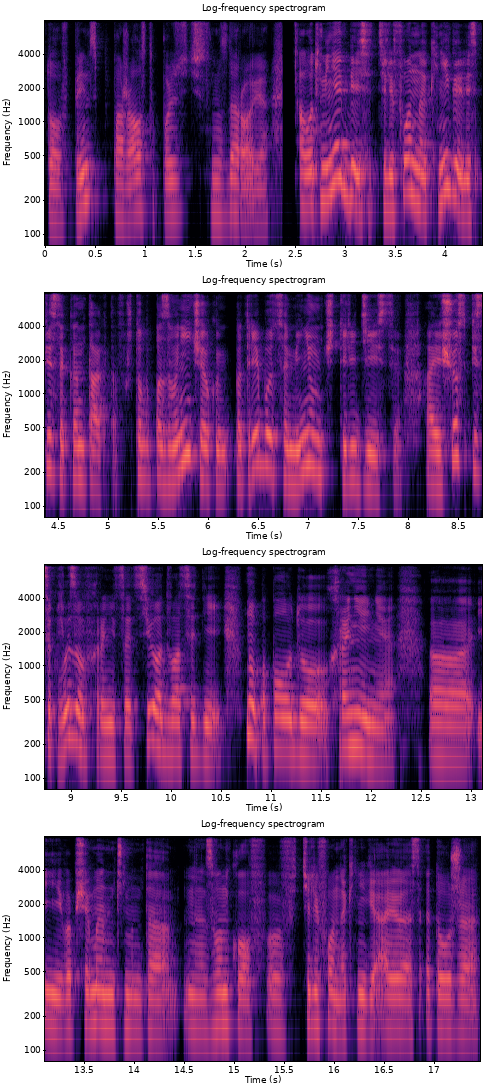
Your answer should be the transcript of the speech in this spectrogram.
то, в принципе, пожалуйста, пользуйтесь на здоровье. А вот меня бесит телефонная книга или список контактов. Чтобы позвонить человеку, потребуется минимум 4 действия, а еще список вызовов хранится от силы 20 дней. Ну, по поводу хранения э, и и вообще менеджмента э, звонков в телефонной книге iOS, это уже,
